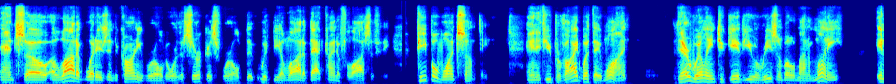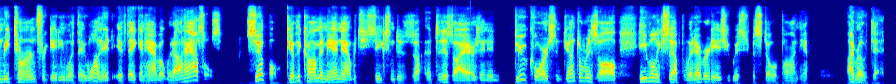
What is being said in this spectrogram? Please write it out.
And so a lot of what is in the carny world or the circus world that would be a lot of that kind of philosophy. People want something. And if you provide what they want, they're willing to give you a reasonable amount of money in return for getting what they wanted if they can have it without hassles. Simple. Give the common man that which he seeks and desi- uh, desires, and in due course and gentle resolve, he will accept whatever it is you wish to bestow upon him. I wrote that.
